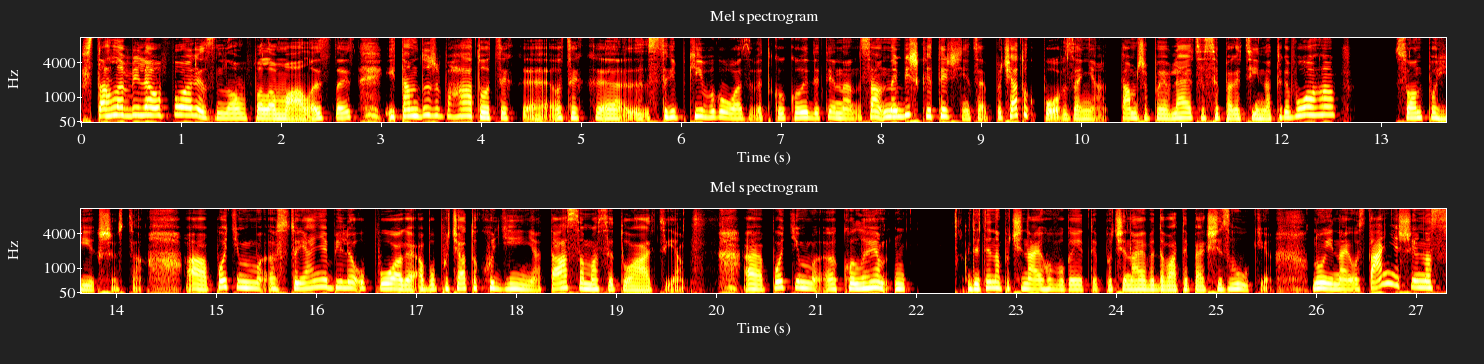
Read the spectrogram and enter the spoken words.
Встала біля опори, знову поламалось. Тобто, і там дуже багато оцих, е, оцих стрибків розвитку, коли дитина сам найбільш критичні це початок повзання, там же появляється сепараційна тривога сон погіршився. А потім стояння біля опори або початок ходіння, та сама ситуація. Потім, коли Дитина починає говорити, починає видавати перші звуки. Ну і найостанніший у нас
